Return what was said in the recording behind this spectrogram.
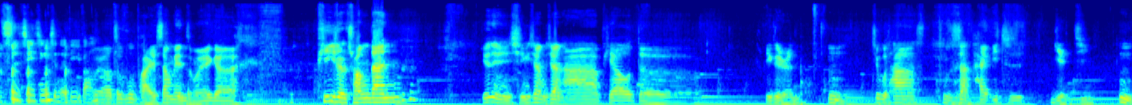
刺激惊险的地方。对啊，这副牌上面怎么有一个披着床单，有点形象像阿飘的一个人。嗯，结果他肚子上还有一只眼睛。嗯，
